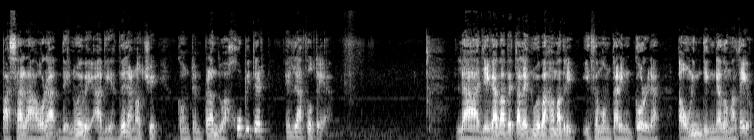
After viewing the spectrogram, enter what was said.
pasa la hora de 9 a 10 de la noche contemplando a Júpiter en la azotea. La llegada de tales nuevas a Madrid hizo montar en cólera a un indignado Mateo,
